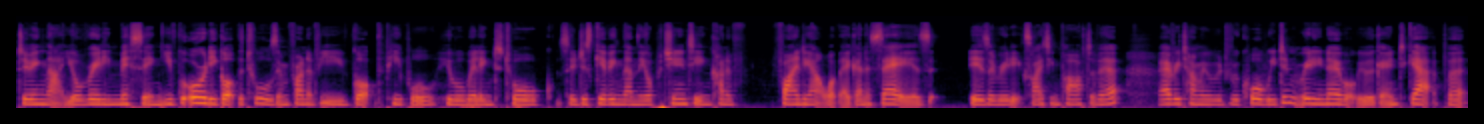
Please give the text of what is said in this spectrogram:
doing that, you're really missing. You've already got the tools in front of you, you've got the people who are willing to talk. So just giving them the opportunity and kind of finding out what they're going to say is is a really exciting part of it. Every time we would record, we didn't really know what we were going to get, but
